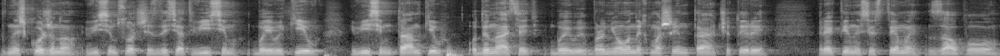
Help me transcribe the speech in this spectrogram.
знешкоджено 868 бойовиків, 8 танків, 11 бойових броньованих машин та 4 реактивні системи залпового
